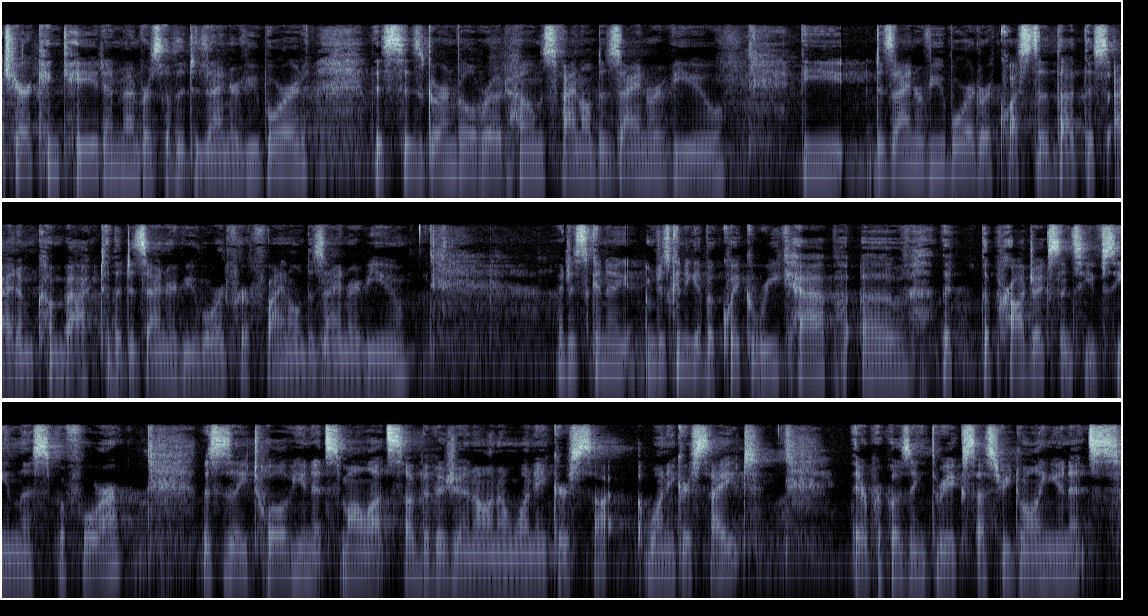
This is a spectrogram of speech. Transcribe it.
Chair Kincaid and members of the Design Review Board. This is Guerneville Road Homes final design review. The Design Review Board requested that this item come back to the Design Review Board for final design review. I'm just gonna, I'm just gonna give a quick recap of the, the project since you've seen this before. This is a 12-unit small lot subdivision on a one acre, one acre site. They're proposing three accessory dwelling units.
